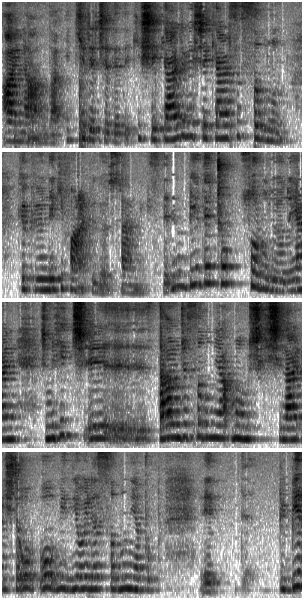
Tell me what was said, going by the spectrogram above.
aynı anda iki reçetedeki şekerli ve şekersiz sabunun köpüğündeki farkı göstermek istedim. Bir de çok soruluyordu. Yani şimdi hiç e, daha önce sabun yapmamış kişiler işte o, o videoyla sabun yapıp e, bir,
